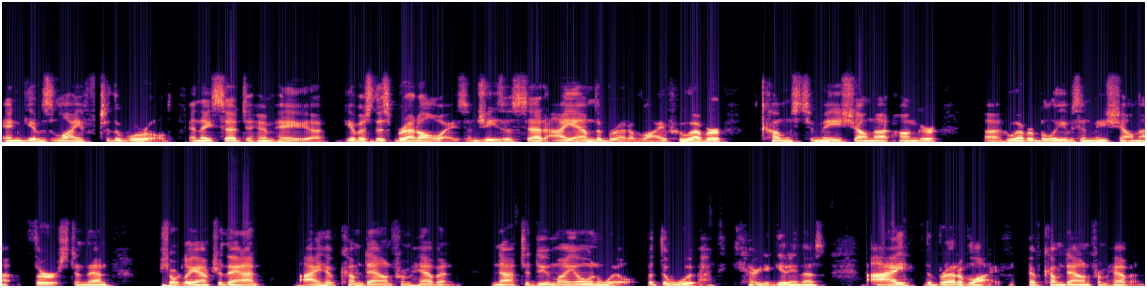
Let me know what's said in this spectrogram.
and gives life to the world. And they said to him, Hey, uh, give us this bread always. And Jesus said, I am the bread of life. Whoever comes to me shall not hunger. Uh, whoever believes in me shall not thirst. And then Shortly after that, I have come down from heaven, not to do my own will, but the will. Are you getting this? I, the bread of life, have come down from heaven,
